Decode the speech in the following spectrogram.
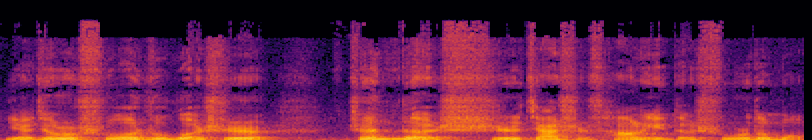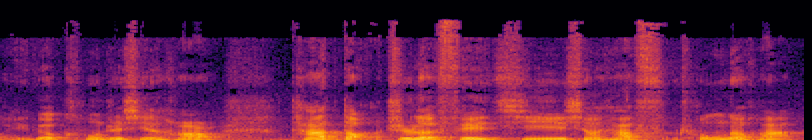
也就是说，如果是真的是驾驶舱里的输入的某一个控制信号，它导致了飞机向下俯冲的话，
